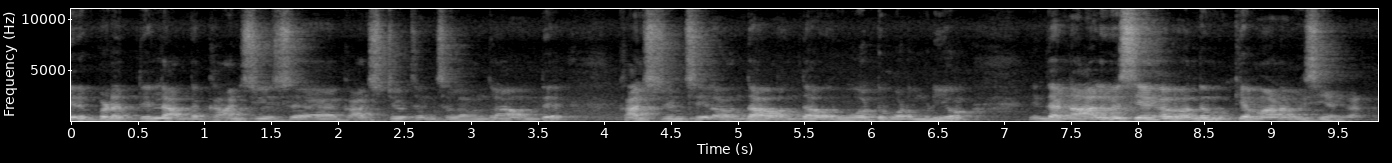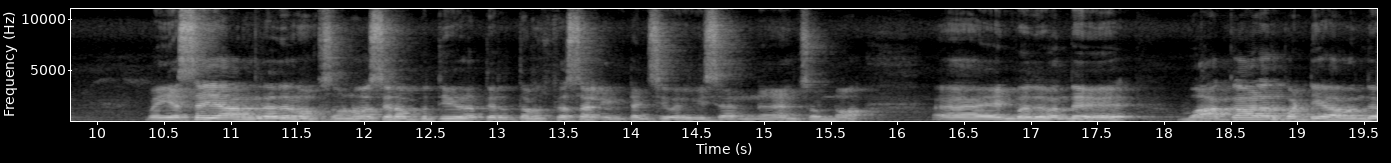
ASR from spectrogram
இருப்பிடத்தில் அந்த கான்ஸ்டியூஸ் கான்ஸ்டியூஷன்ஸில் வந்துலாம் வந்து கான்ஸ்டியூன்சியில் வந்து வந்து அவர் ஓட்டு போட முடியும். இந்த நாலு விஷயங்கள் வந்து முக்கியமான விஷயங்கள். இப்போ எஸ்ஐஆருங்கிறது நம்ம சொன்னோம் சிறப்பு தீவிர திருத்தம் ஸ்பெஷல் இன்டென்சிவ் ரிவிஷன்னு சொன்னோம். என்பது வந்து வாக்காளர் பட்டியலை வந்து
